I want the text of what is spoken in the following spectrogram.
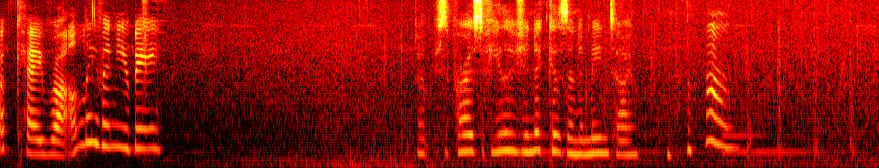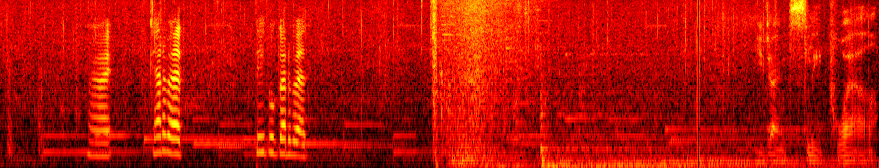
Okay, right, I'm leaving you be. Don't be surprised if you lose your knickers in the meantime. Alright, go to bed. People go to bed. You don't sleep well,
